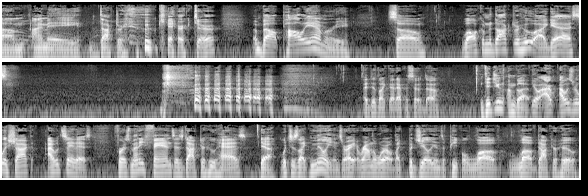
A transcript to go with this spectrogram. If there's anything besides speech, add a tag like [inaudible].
Um, I'm a Doctor [laughs] Who character about polyamory. So, welcome to Doctor Who, I guess. I did like that episode though. Did you? I'm glad. Yo, I, I was really shocked. I would say this. For as many fans as Doctor Who has, Yeah. which is like millions, right? Around the world, like bajillions of people love, love Doctor Who.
